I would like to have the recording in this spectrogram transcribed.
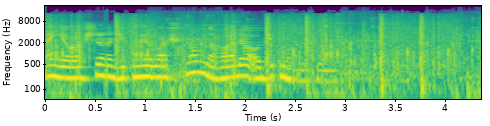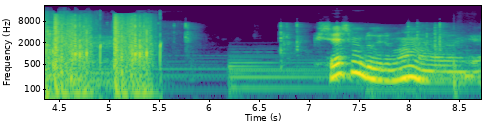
Ben yavaştan acıkmaya başlıyorum da hala acıkmadım şu an. Bir ses mi duydum lan ben az önce?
